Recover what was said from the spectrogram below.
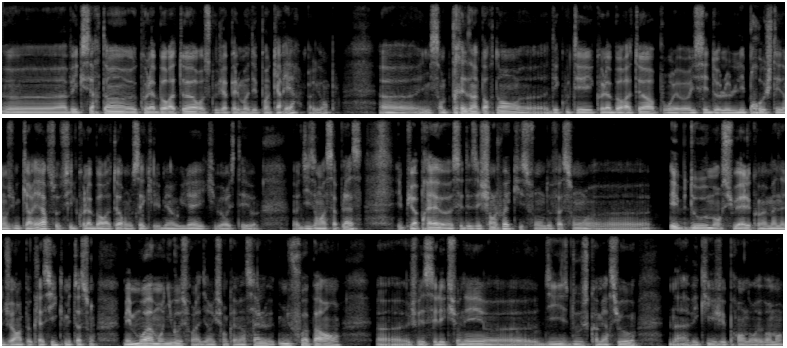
euh, avec certains collaborateurs, ce que j'appelle moi des points carrière, par exemple. Euh, il me semble très important euh, d'écouter les collaborateurs pour euh, essayer de le- les projeter dans une carrière, sauf si le collaborateur, on sait qu'il est bien où il est et qu'il veut rester euh, euh, 10 ans à sa place. Et puis après, c'est des échanges ouais, qui se font de façon hebdo, mensuelle, comme un manager un peu classique. Mais façon, mais moi, à mon niveau sur la direction commerciale, une fois par an, je vais sélectionner euh, 10, 12 commerciaux avec qui je vais prendre vraiment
